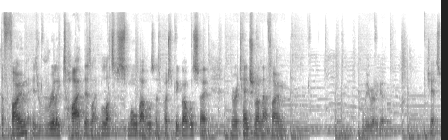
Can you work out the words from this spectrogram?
the foam is really tight. There's like lots of small bubbles as opposed to big bubbles. So the retention on that foam will be really good. Cheers.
